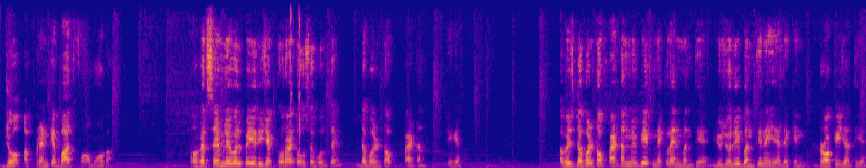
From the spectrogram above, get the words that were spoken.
जो अप ट्रेंड के बाद फॉर्म होगा। तो अगर सेम लेवल पे ये रिजेक्ट हो रहा है तो उसे बोलते हैं डबल टॉप पैटर्न ठीक है? अब इस डबल टॉप पैटर्न में भी एक नेकलाइन बनती है। यूजुअली बनती नहीं है, लेकिन ड्रॉ की जाती है।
